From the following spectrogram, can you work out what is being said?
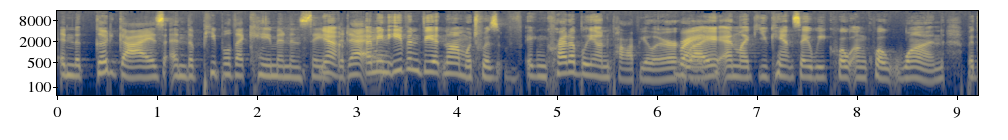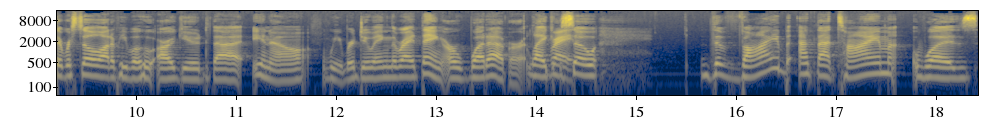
and the good guys and the people that came in and saved the day. I mean, even Vietnam, which was incredibly unpopular, Right. right. And like, you can't say we quote unquote won, but there were still a lot of people who argued that, you know, we were doing the right thing or whatever. Like, Right. so the vibe at that time was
